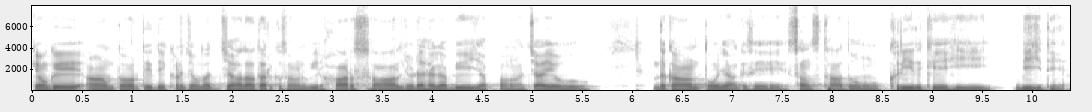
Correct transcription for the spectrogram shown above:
ਕਿਉਂਕਿ ਆਮ ਤੌਰ ਤੇ ਦੇਖਣ 'ਚ ਆਉਂਦਾ, ਜ਼ਿਆਦਾਤਰ ਕਿਸਾਨ ਵੀਰ ਹਰ ਸਾਲ ਜਿਹੜਾ ਹੈਗਾ ਬੀਜ ਆਪਾਂ ਚਾਹੇ ਉਹ ਦੁਕਾਨ ਤੋਂ ਜਾਂ ਕਿਸੇ ਸੰਸਥਾ ਤੋਂ ਖਰੀਦ ਕੇ ਹੀ ਬੀਜਦੇ ਆ।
